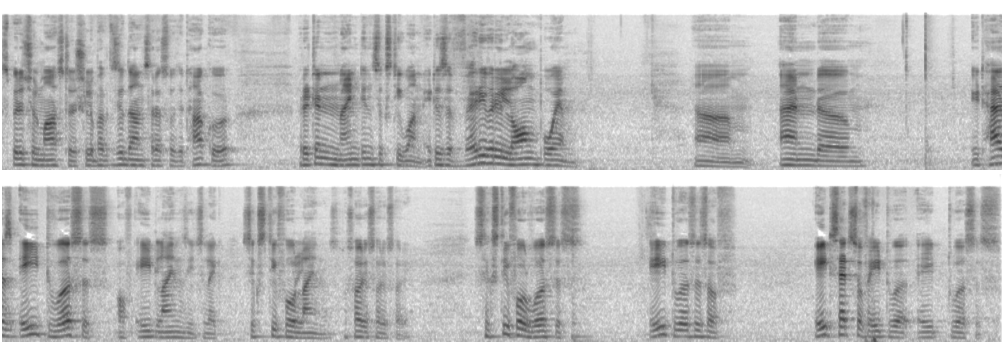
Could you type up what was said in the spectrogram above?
spiritual master, Srila Bhaktisiddhanta Saraswati Thakur, written in 1961. It is a very, very long poem. Um, and um, it has eight verses of eight lines each, like 64 lines. Sorry, sorry, sorry. 64 verses. Eight verses of, eight sets of eight, eight verses.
